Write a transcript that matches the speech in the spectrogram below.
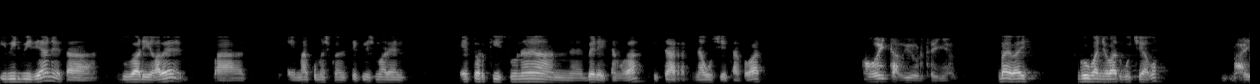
ibilbidean, eta dudari gabe, ba, emakumezkoen ziklismoaren etorkizunean e, bere izango da, izar nagusietako bat. Hogeita bi urte inot. Bai, bai, gu baino bat gutxiago. Bai,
